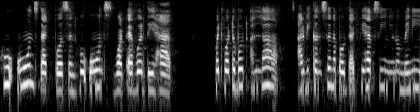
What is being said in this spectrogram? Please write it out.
Who owns that person? Who owns whatever they have? But what about Allah? Are we concerned about that? We have seen, you know, many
